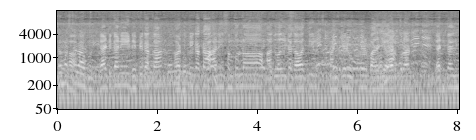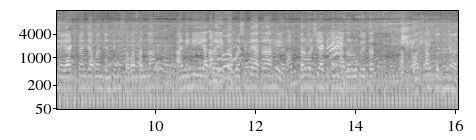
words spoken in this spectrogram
समस्त हा. गावकरी. या ठिकाणी ढेपे काका अ, ढोके काका आणि संपूर्ण आजूबाजूच्या गावातील खानखेड उखेड पारडी अराडपुराड या ठिकाणी या ठिकाणचे आपण जनतेशी संवाद साधला. आणि ही यात्रा एक प्रसिद्ध यात्रा आहे. दरवर्षी या ठिकाणी हजारो लोक येतात. थांबतो धन्यवाद.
